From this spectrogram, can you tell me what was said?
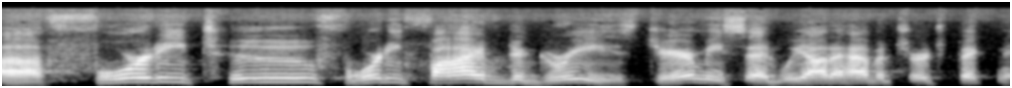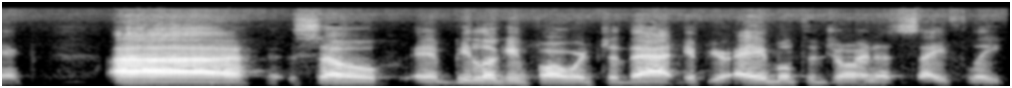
uh, 42, 45 degrees. Jeremy said we ought to have a church picnic. Uh, so eh, be looking forward to that. If you're able to join us safely,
